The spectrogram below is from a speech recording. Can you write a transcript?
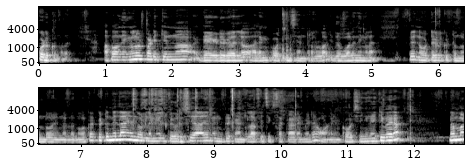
കൊടുക്കുന്നത്. അപ്പോൾ നിങ്ങൾ പഠിക്കുന്ന ഗൈഡുകളിലോ അല്ലെങ്കിൽ കോച്ചിങ് സെന്ററിലോ ഇതുപോലെ നിങ്ങളെ നോട്ടുകൾ കിട്ടുന്നുണ്ടോ എന്നുള്ളത് നോക്കുക. കിട്ടുന്നില്ല എന്നുണ്ടെങ്കിൽ തീർച്ചയായും നിങ്ങൾക്ക് കേരള ഫിസിക്സ് അക്കാഡമിയുടെ ഓൺലൈൻ കോച്ചിങ്ങിലേക്ക് വരാം. നമ്മൾ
